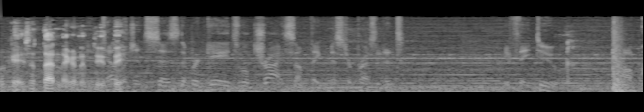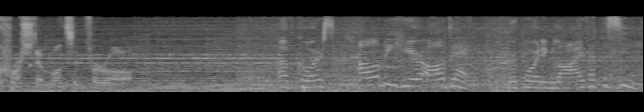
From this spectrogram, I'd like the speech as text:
Okei, se on tän näköinen tyyppi. Intelligence says the brigades will try something, Mr. President. If they do, I'll crush them once and for all. Of course, I'll be here all day, reporting live at the scene.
